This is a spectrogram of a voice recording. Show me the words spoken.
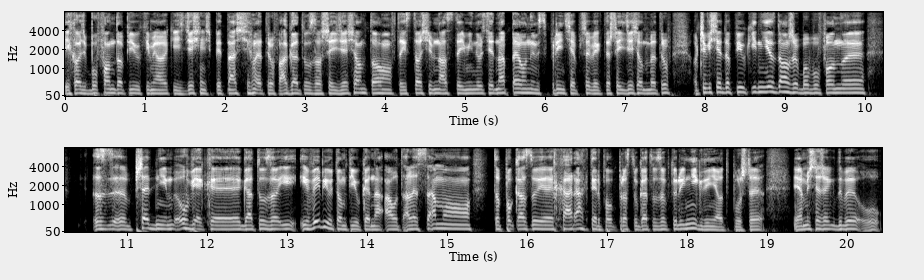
I choć Buffon do piłki miał jakieś 10-15 metrów, a Gattuso 60, to on w tej 118 minucie na pełnym sprincie przebiegł te 60 metrów. Oczywiście do piłki nie zdążył, bo Buffon y, z, przed nim ubiegł y, Gattuso i, i wybił tą piłkę na aut, ale samo to pokazuje charakter po prostu Gattuso, który nigdy nie odpuszcza. Ja myślę, że gdyby u,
